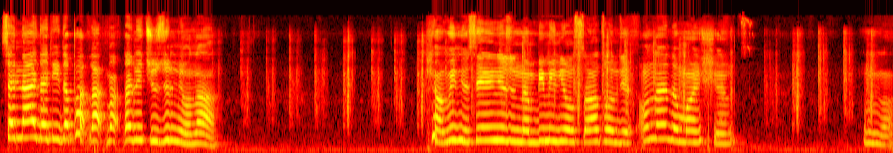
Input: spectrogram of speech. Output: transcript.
Sen nerede de patlatmaktan hiç üzülmüyorsun ha. Ya beni senin yüzünden bir milyon saat önce onlar da. Bunlar.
